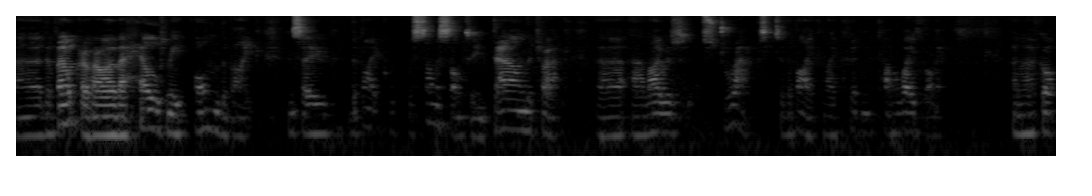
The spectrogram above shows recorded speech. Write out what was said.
Uh, the Velcro, however, held me on the bike, and so the bike was somersaulting down the track uh, and I was strapped to the bike and I couldn't come away from it. And I've got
